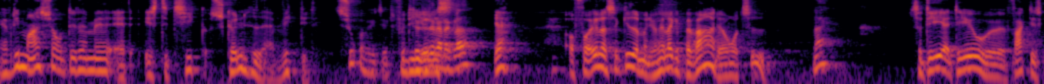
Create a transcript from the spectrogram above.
Ja, for det er meget sjovt det der med, at æstetik og skønhed er vigtigt. Super vigtigt. Fordi det er det, der gør dig glad. Ja, og for ellers så gider man jo heller ikke bevare det over tid. Nej. Så det er, det er jo øh, faktisk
